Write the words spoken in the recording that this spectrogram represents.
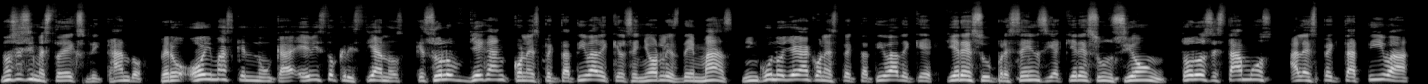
No sé si me estoy explicando, pero hoy más que nunca he visto cristianos que solo llegan con la expectativa de que el Señor les dé más. Ninguno llega con la expectativa de que quiere su presencia, quiere su unción. Todos estamos a la expectativa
